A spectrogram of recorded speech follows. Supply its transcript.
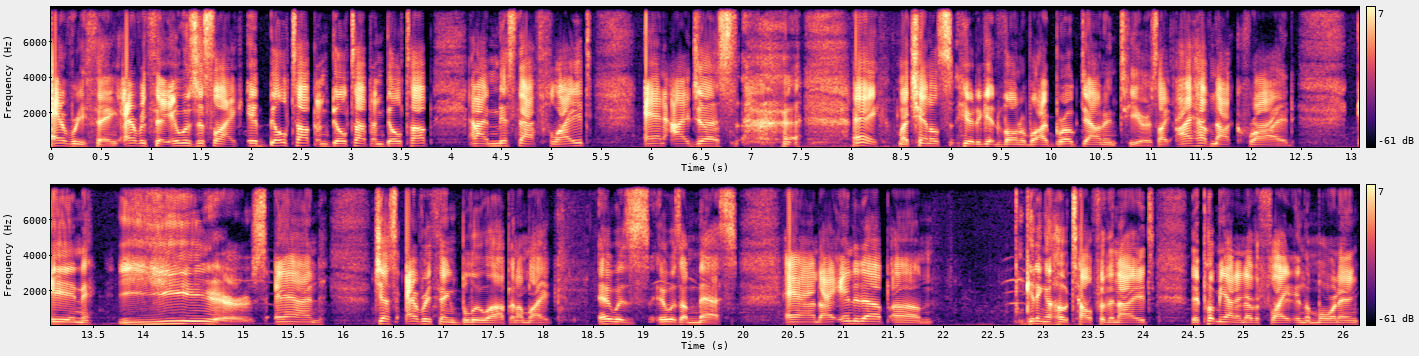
everything, everything. It was just like, it built up and built up and built up and I missed that flight and I just, hey, my channel's here to get vulnerable. I broke down in tears. Like I have not cried in years and just everything blew up and I'm like, it was, it was a mess. And I ended up, um, getting a hotel for the night. They put me on another flight in the morning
